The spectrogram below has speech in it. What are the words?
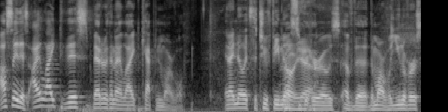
I'll say this: I liked this better than I liked Captain Marvel. And I know it's the two female Oh, yeah. superheroes of the, the Marvel universe.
